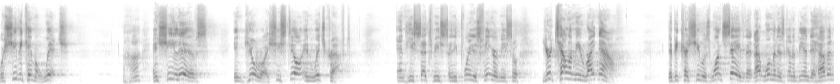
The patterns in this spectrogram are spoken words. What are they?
Well, she became a witch. Uh-huh. And she lives in Gilroy. She's still in witchcraft. And he said to me, and he pointed his finger at me, so you're telling me right now that because she was once saved, that that woman is going to be into heaven?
